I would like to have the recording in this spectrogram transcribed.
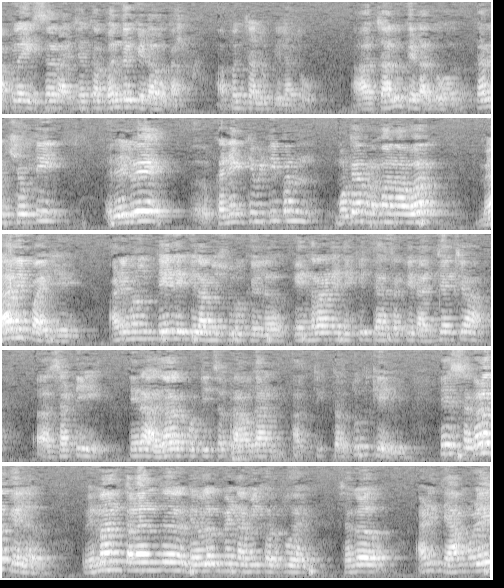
आपला हिस्सा राज्याचा बंद केला होता. आपण चालू केला तो. चालू केला तो. कारण शेवटी रेल्वे कनेक्टिव्हिटी पण मोठ्या प्रमाणावर मिळाली पाहिजे. आणि म्हणून ते देखील आम्ही सुरू केलं. केंद्राने देखील त्यासाठी राज्याच्या साठी तेरा हजार कोटीचं प्रावधान आर्थिक तरतूद केली. हे सगळं केलं. विमानतळांचं डेव्हलपमेंट आम्ही करतोय सगळं. आणि त्यामुळे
